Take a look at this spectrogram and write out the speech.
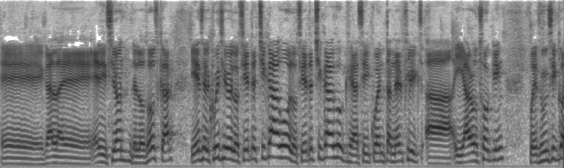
eh, edición de los Oscar y es el juicio de los siete Chicago, los siete Chicago que así cuenta Netflix ah, y Aaron Sorkin, pues un circo,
